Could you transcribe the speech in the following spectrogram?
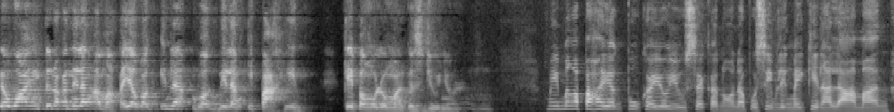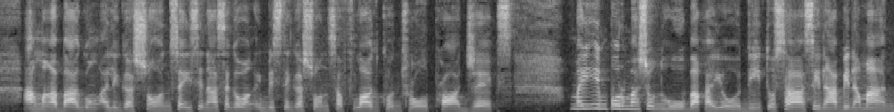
Gawain ito ng kanilang ama, kaya wag, ina, wag nilang ipahid kay Pangulong Marcos Jr. May mga pahayag po kayo, Yusek, ano, na posibleng may kinalaman ang mga bagong aligasyon sa isinasagawang investigasyon sa flood control projects. May impormasyon ho ba kayo dito sa sinabi naman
